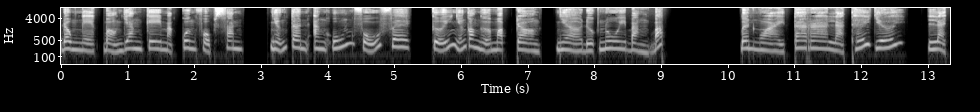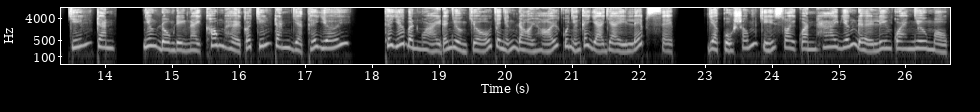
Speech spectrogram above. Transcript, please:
đồng nghẹt bọn dân kia mặc quân phục xanh, những tên ăn uống phủ phê, cưỡi những con ngựa mập tròn nhờ được nuôi bằng bắp. Bên ngoài Tara là thế giới, là chiến tranh, nhưng đồn điền này không hề có chiến tranh và thế giới. Thế giới bên ngoài đã nhường chỗ cho những đòi hỏi của những cái dạ dày lép xẹp và cuộc sống chỉ xoay quanh hai vấn đề liên quan như một.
